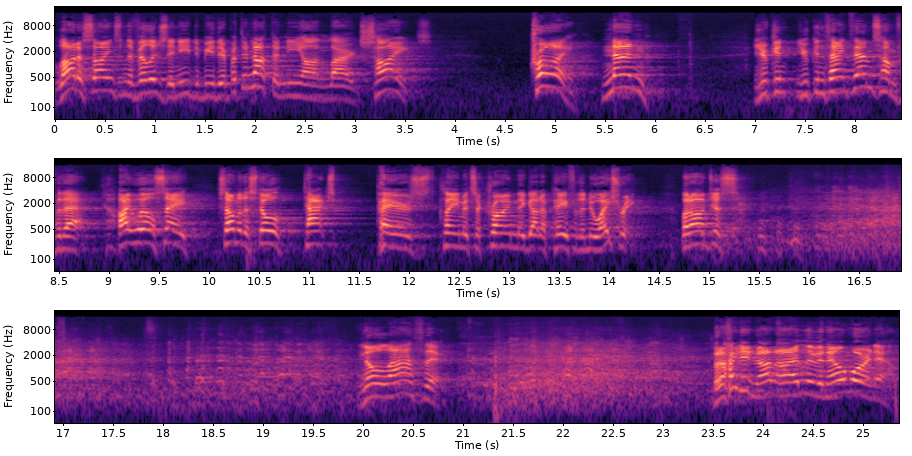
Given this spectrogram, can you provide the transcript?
A lot of signs in the village, they need to be there, but they're not the neon large signs. Crime, none. You can, you can thank them some for that. I will say, some of the Stowe tax Payers claim it's a crime they got to pay for the new ice rink. But I'm just. no laugh there. But I didn't. I live in Elmore now.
